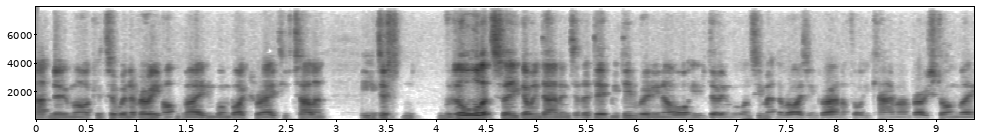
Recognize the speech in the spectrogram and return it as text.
at Newmarket to win a very hot maiden, won by Creative Talent. He just was all at sea going down into the dip. He didn't really know what he was doing. But once he met the rising ground, I thought he came on very strongly.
